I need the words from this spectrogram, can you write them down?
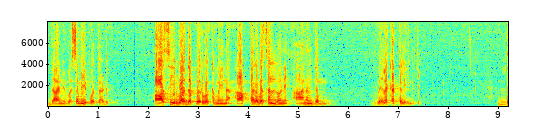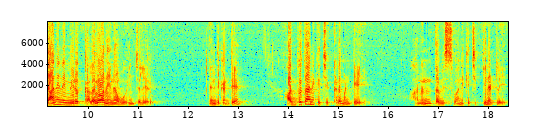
దాని వశమైపోతాడు. ఆశీర్వాదపూర్వకమైన ఆ పరవశంలోని ఆనందం వెలకట్టలేనిది. దానిని మీరు కలలోనైనా ఊహించలేరు. ఎందుకంటే అద్భుతానికి చిక్కడం అంటే అనంత విశ్వానికి చిక్కినట్లే.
